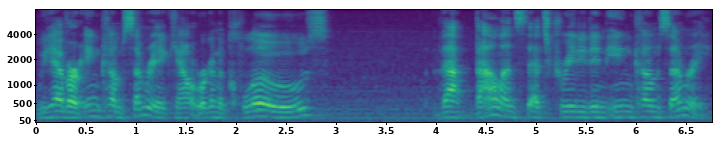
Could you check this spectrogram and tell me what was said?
we have our income summary account. We're going to close that balance that's created in income summary.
